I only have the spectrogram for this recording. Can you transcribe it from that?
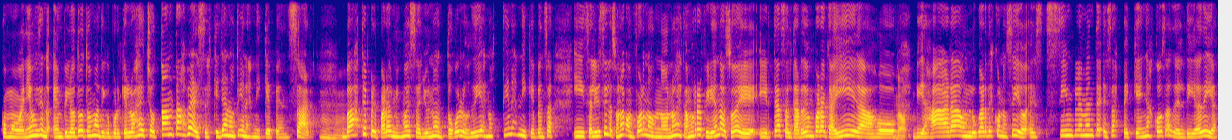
como veníamos diciendo, en piloto automático, porque lo has hecho tantas veces que ya no tienes ni que pensar. Ujú. Vas, te preparas el mismo desayuno de todos los días, no tienes ni que pensar. Y salirse de la zona de confort, no, no nos estamos refiriendo a eso de irte a saltar de un paracaídas o No. viajar a un lugar desconocido. Es simplemente esas pequeñas cosas del día a día.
